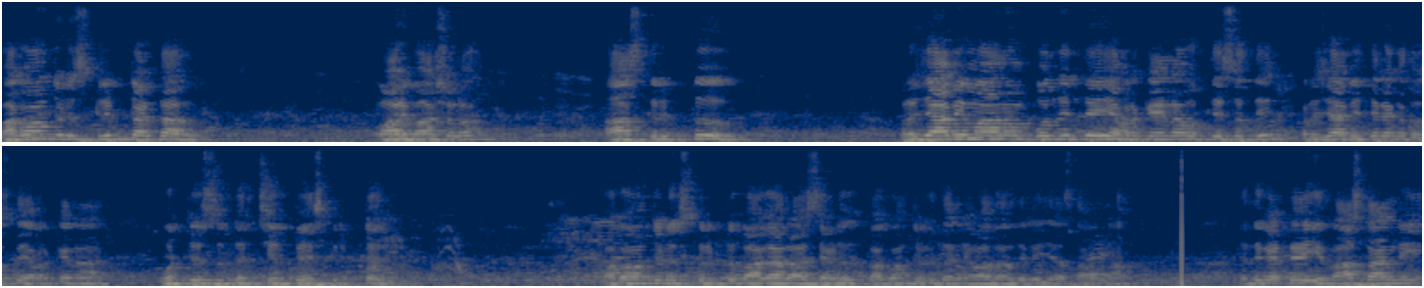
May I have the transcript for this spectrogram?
భగవంతుడి స్క్రిప్ట్ అంటారు వారి భాషలో. ఆ స్క్రిప్ట్ ప్రజాభిమానం పొందితే ఎవరికైనా వర్తిస్తుంది ప్రజా వ్యతిరేకత వస్తే ఎవరికైనా వర్తిస్తుంది అని చెప్పే స్క్రిప్ట్ అది. భగవంతుడి స్క్రిప్ట్ బాగా రాశాడు. భగవంతుడికి ధన్యవాదాలు తెలియజేస్తా ఉన్నా. ఎందుకంటే ఈ రాష్ట్రాన్ని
